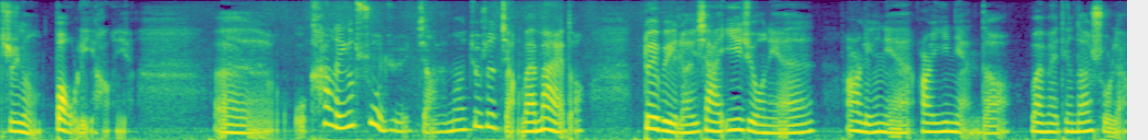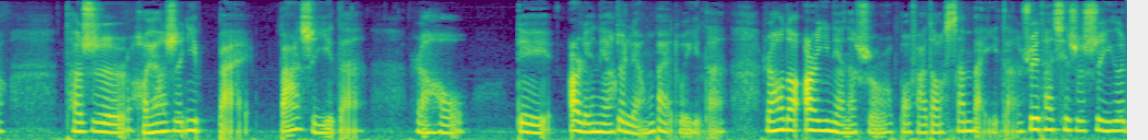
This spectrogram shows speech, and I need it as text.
是一种暴利行业。呃，我看了一个数据，讲什么？就是讲外卖的。对比了一下一九年、二零年、二一年的外卖订单数量，它是好像是一百八十亿单，然后第二零年是两百多亿单，然后到二一年的时候爆发到三百亿单，所以它其实是一个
